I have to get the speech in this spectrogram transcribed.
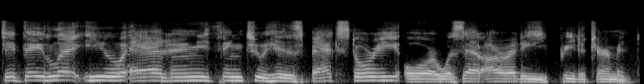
did they let you add anything to his backstory, or was that already predetermined?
